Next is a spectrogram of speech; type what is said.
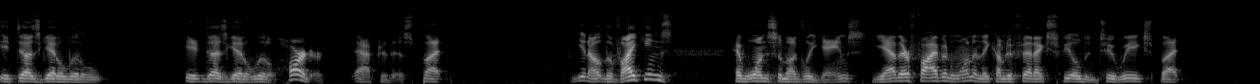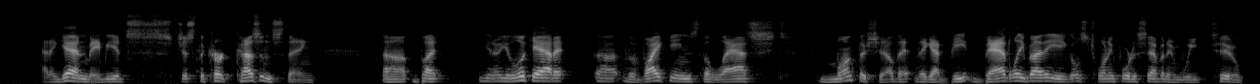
it does get a little it does get a little harder after this. But you know, the Vikings – have won some ugly games. Yeah, they're five and one, and they come to FedEx Field in two weeks. But and again, maybe it's just the Kirk Cousins thing. Uh, but you know, you look at it, uh, the Vikings the last month or so, they, they got beat badly by the Eagles, twenty-four to seven in week two.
